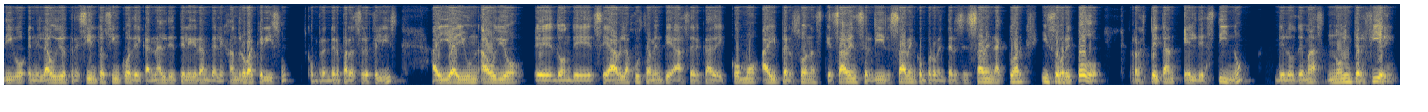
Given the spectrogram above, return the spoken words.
digo, en el audio 305 del canal de Telegram de Alejandro Vaquerizo, Comprender para ser feliz. Ahí hay un audio eh, donde se habla justamente acerca de cómo hay personas que saben servir, saben comprometerse, saben actuar y sobre todo respetan el destino de los demás, no interfieren.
